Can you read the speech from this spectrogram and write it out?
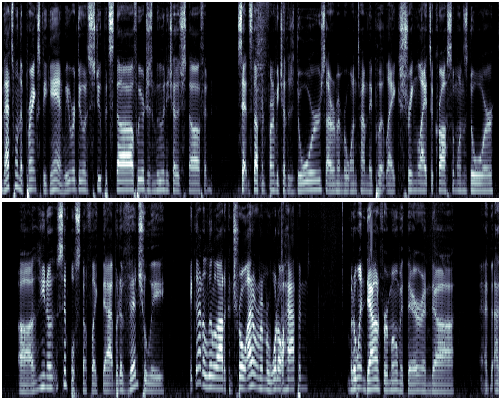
that's when the pranks began. We were doing stupid stuff. We were just moving each other's stuff, and setting stuff in front of each other's doors. I remember one time they put like string lights across someone's door. Uh, you know, simple stuff like that. But eventually, it got a little out of control. I don't remember what all happened, but it went down for a moment there, and uh, I, I,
